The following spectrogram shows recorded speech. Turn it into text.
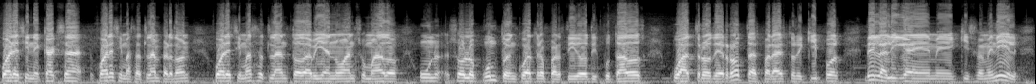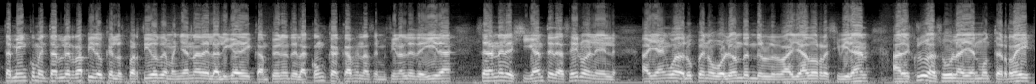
Juárez y Necaxa, Juárez y Mazatlán, perdón, Juárez y Mazatlán todavía no han sumado un solo punto en cuatro partidos disputados, cuatro derrotas para estos equipos de la Liga MX femenil. También comentarles rápido que los partidos de mañana de la Liga de Campeones de la CONCACAF en las semifinales de ida serán el Gigante de Acero en el allá en Guadalupe, Nuevo León, donde los Rayados recibirán al Cruz Azul allá en Monterrey.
